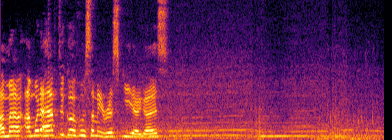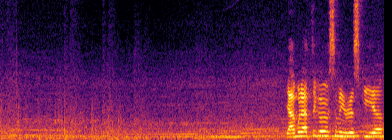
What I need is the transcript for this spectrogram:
I'm, I'm gonna have to go for something risky here, guys. Yeah, I'm gonna have to go for something risky here.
